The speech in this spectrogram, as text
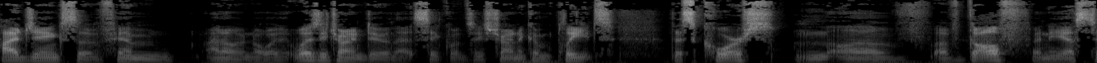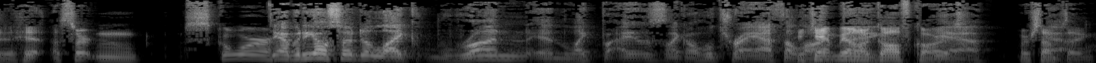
hijinks of him. I don't even know what, what is he trying to do in that sequence. He's trying to complete this course of of golf, and he has to hit a certain score. Yeah, but he also had to like run and like buy- it was like a whole triathlon. He can't be on a golf cart Yeah, or something.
